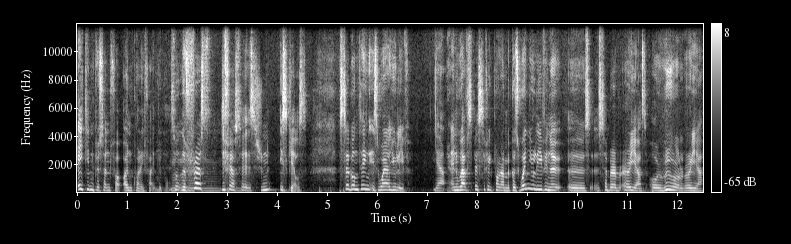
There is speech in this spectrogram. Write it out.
18% for unqualified people. So the first differentiation is skills. Second thing is where you live. Yeah. And we have specific program because when you live in a, uh, suburb areas or rural area,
